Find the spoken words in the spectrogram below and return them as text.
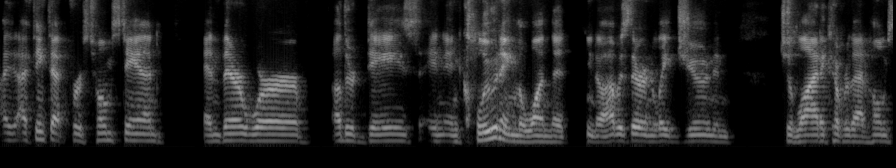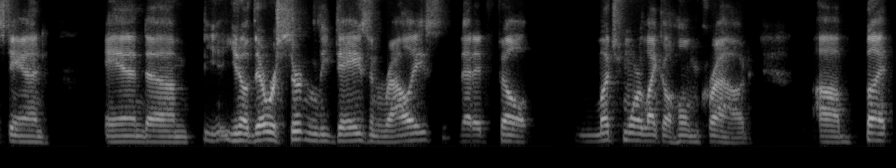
I, I think that first homestand, and there were other days, in, including the one that you know I was there in late June and July to cover that homestand, and um, you, you know there were certainly days and rallies that it felt much more like a home crowd, uh, but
